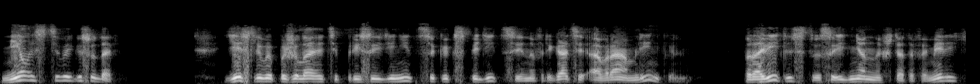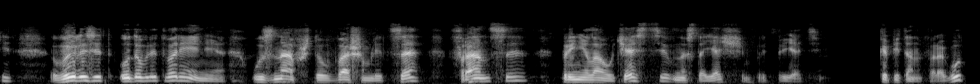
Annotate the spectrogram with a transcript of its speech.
Милостивый государь, если вы пожелаете присоединиться к экспедиции на фрегате «Авраам Линкольн», правительство Соединенных Штатов Америки выразит удовлетворение, узнав, что в вашем лице Франция приняла участие в настоящем предприятии. Капитан Фарагут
